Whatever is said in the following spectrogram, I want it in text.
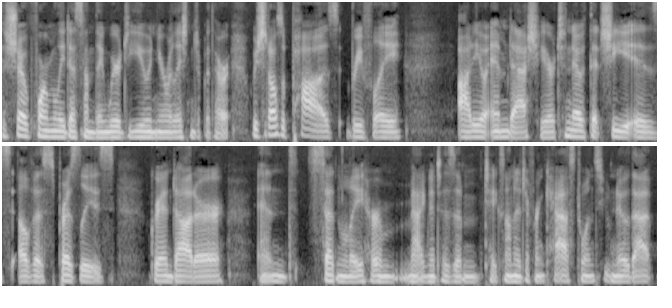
the show formally does something weird to you in your relationship with her. We should also pause briefly audio m dash here to note that she is elvis presley's granddaughter and suddenly her magnetism takes on a different cast once you know that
